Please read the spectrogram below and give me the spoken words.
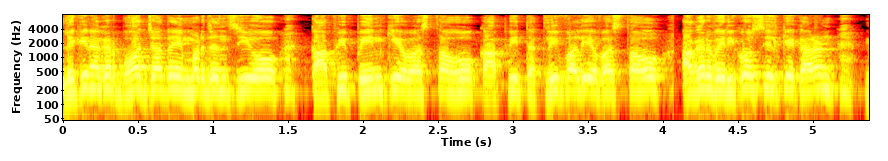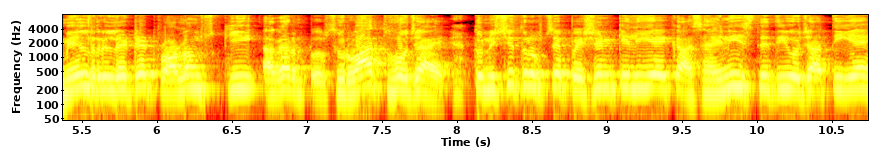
लेकिन अगर बहुत ज़्यादा इमरजेंसी हो, काफ़ी पेन की अवस्था हो, काफ़ी तकलीफ़ वाली अवस्था हो, अगर वेरिकोसिल के कारण मेल रिलेटेड प्रॉब्लम्स की अगर शुरुआत हो जाए तो निश्चित रूप से पेशेंट के लिए एक असहनीय स्थिति हो जाती है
